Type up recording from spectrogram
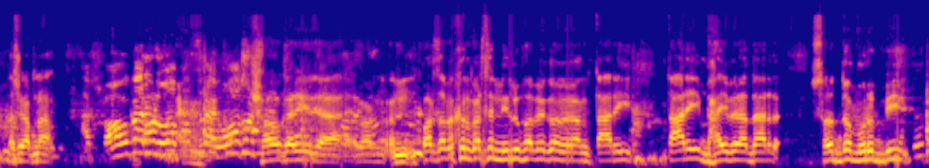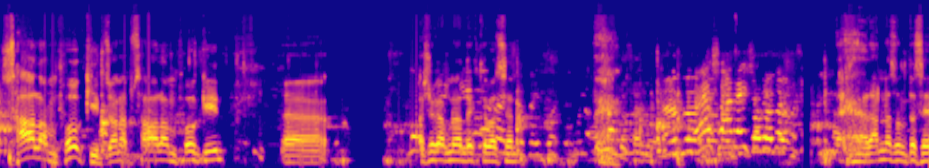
দর্শক আপনার সহকারী এবং পর্যবেক্ষণ করছেন নীলুফা বেগম এবং তারই তারই ভাই বেরাদার শ্রদ্ধ মুরব্বী শাহ আলম ফকির জনাব শাহ আলম ফকির দর্শক আপনারা দেখতে পাচ্ছেন। রান্না চলতেছে।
